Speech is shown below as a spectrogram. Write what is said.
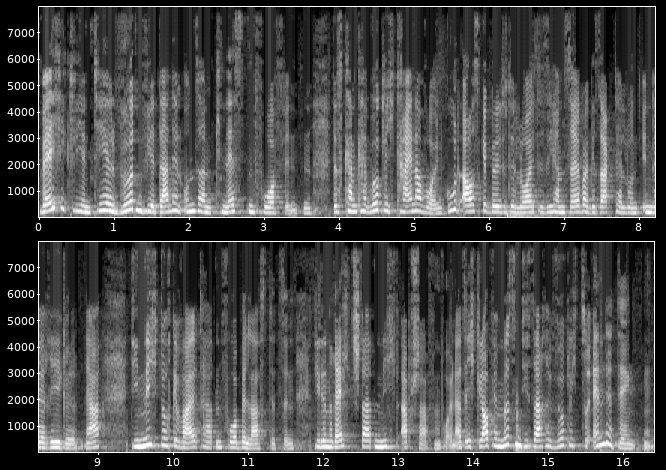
Welche Klientel würden wir dann in unseren Knästen vorfinden? Das kann wirklich keiner wollen. Gut ausgebildete Leute, Sie haben selber gesagt, Herr Lund, in der Regel ja, die nicht durch Gewalttaten vorbelastet sind, die den Rechtsstaat nicht abschaffen wollen. Also ich glaube, wir müssen die Sache wirklich zu Ende denken.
